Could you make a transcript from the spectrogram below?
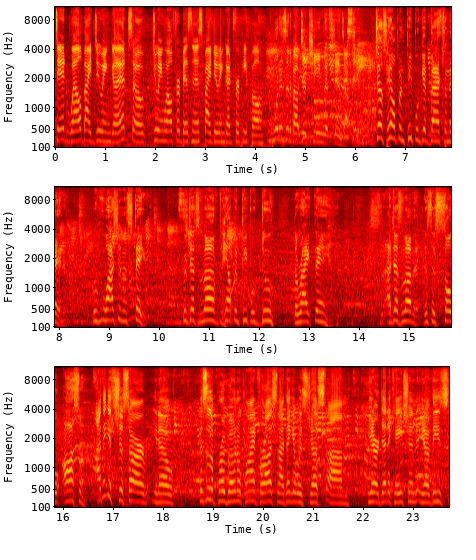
did well by doing good. So, doing well for business by doing good for people. What is it about your team that stands out? Just helping people get vaccinated. With Washington State, we just love helping people do the right thing. I just love it. This is so awesome. I think it's just our, you know, this is a pro bono client for us, and I think it was just, um, you know, our dedication. You know, these,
